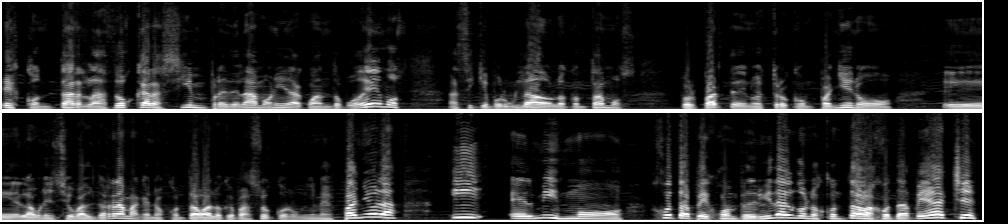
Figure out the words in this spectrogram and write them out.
es contar las dos caras siempre de la moneda cuando podemos. Así que por un lado lo contamos por parte de nuestro compañero eh, Laurencio Valderrama, que nos contaba lo que pasó con Unión Española, y el mismo JP Juan Pedro Hidalgo nos contaba JPH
